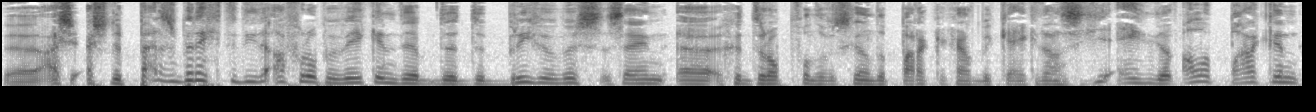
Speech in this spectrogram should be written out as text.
Als, je, als je de persberichten die de afgelopen weken de, de, de brievenbus zijn gedropt van de verschillende parken gaat bekijken, dan zie je eigenlijk dat alle parken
